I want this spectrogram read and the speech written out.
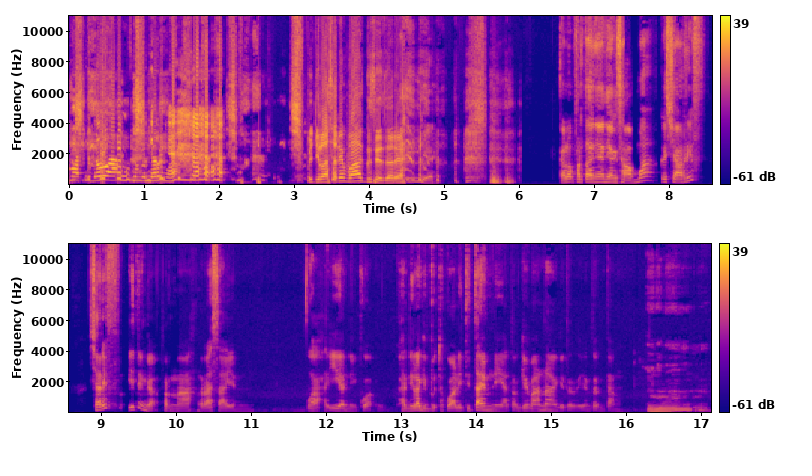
Mati doang sebenarnya. Penjelasannya bagus ya Zara. iya. Kalau pertanyaan yang sama ke Syarif Syarif itu nggak pernah ngerasain wah iya nih kok Hani lagi butuh quality time nih atau gimana gitu yang tentang Hmm.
